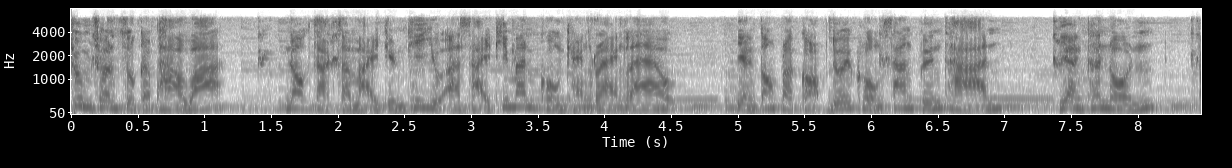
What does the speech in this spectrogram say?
ชุมชนสุขภาวะ นอกจากจะหมายถึงที่อยู่อาศัยที่มั่นคงแข็งแรงแล้ว ยังต้องประกอบด้วยโครงสร้างพื้นฐาน อย่างถนน ไฟ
